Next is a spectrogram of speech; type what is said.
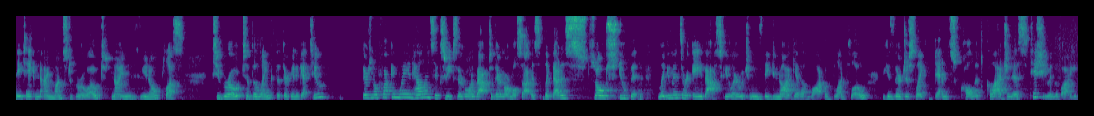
They take nine months to grow out, nine, you know, plus to grow to the length that they're going to get to. There's no fucking way in hell in six weeks they're going back to their normal size. Like, that is so stupid. Ligaments are avascular, which means they do not get a lot of blood flow because they're just like dense, call it collagenous tissue in the body.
